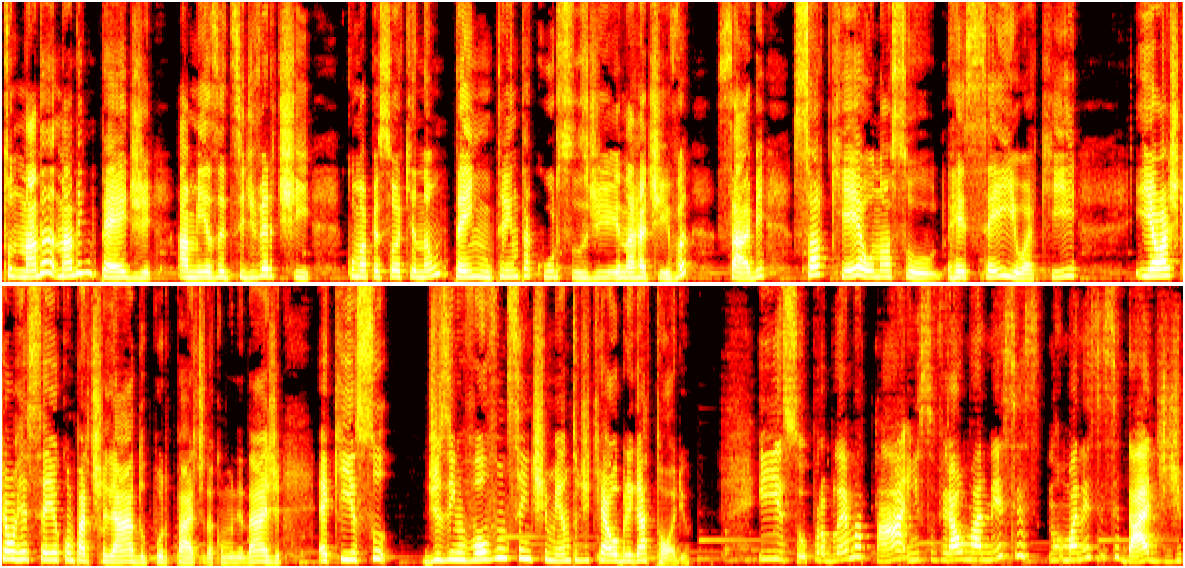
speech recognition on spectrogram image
Tu, nada, nada impede a mesa de se divertir com uma pessoa que não tem 30 cursos de narrativa, sabe? Só que o nosso receio aqui, e eu acho que é um receio compartilhado por parte da comunidade, é que isso desenvolva um sentimento de que é obrigatório. Isso, o problema tá em isso virar uma, necess... uma necessidade de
